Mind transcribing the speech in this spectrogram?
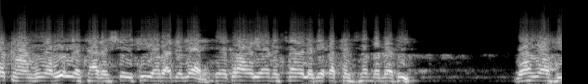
يكره هو رؤية هذا الشيء فيها بعد ذلك فيكرهه لهذا السبب الذي قد تسبب فيه وهو في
